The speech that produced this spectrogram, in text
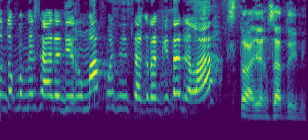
Untuk pemirsa yang ada di rumah. Kuis Instagram kita adalah Setelah yang satu ini.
